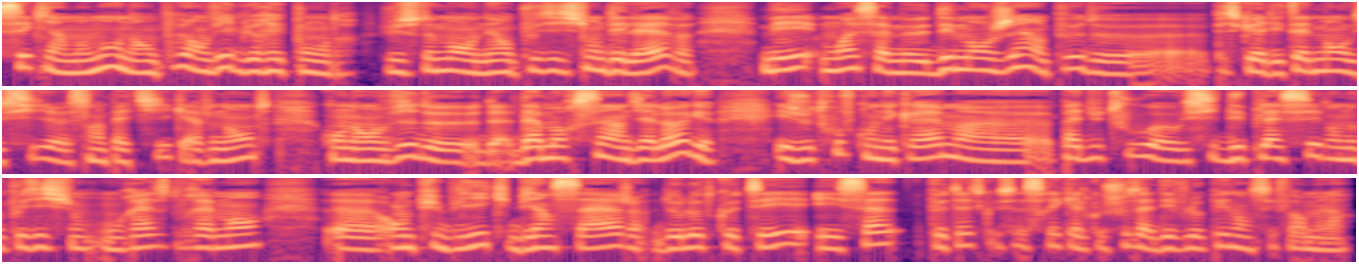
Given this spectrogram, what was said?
c'est qu'il y a un moment, on a un peu envie de lui répondre. Justement, on est en position d'élève, mais moi, ça me démangeait un peu de, puisqu'elle est tellement aussi euh, sympathique, avenante, qu'on a envie d'amorcer un dialogue. Et je trouve qu'on est quand même euh, pas du tout euh, aussi déplacé dans nos positions. On reste vraiment en public, bien sage, de l'autre côté. Et ça, peut-être que ça serait quelque chose à développer dans ces formes-là.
